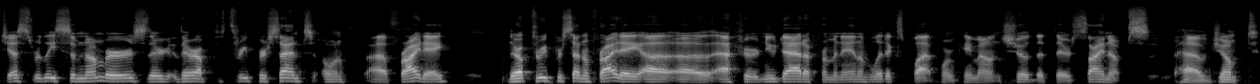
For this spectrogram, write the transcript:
just released some numbers. They're they're up three percent on uh, Friday. They're up three percent on Friday uh, uh, after new data from an analytics platform came out and showed that their signups have jumped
